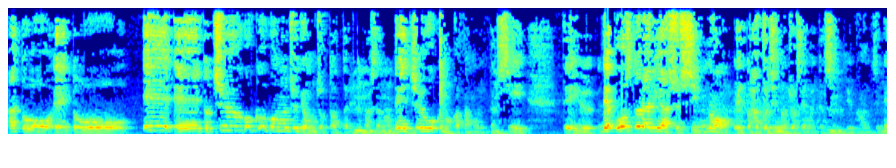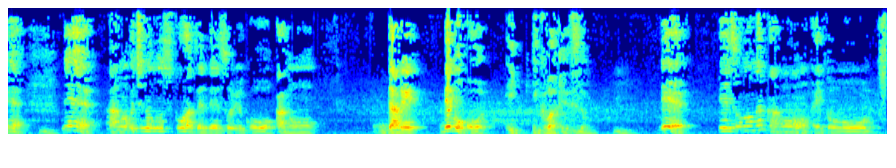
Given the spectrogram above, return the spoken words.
あと、えっ、と、えーえーと、中国語の授業もちょっとあったりとかしたので、うん。中国の方もいたし、っていう、で、オーストラリア出身の、えっと白人の女性もいたしっていう感じで、で、あの、うちの息子は全然そういう、こう、あの、誰でもこう、い行くわけですよ。うん。で、で、その中の、えっと、一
